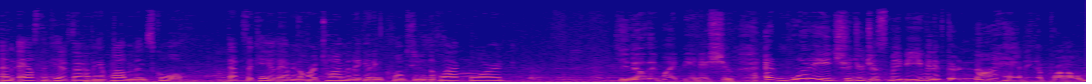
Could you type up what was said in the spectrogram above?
and ask the kid if they're having a problem in school. That's the key. Are they having a hard time? Are they getting closer to the blackboard? You know that might be an issue. At what age should you just maybe, even if they're not having a problem,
